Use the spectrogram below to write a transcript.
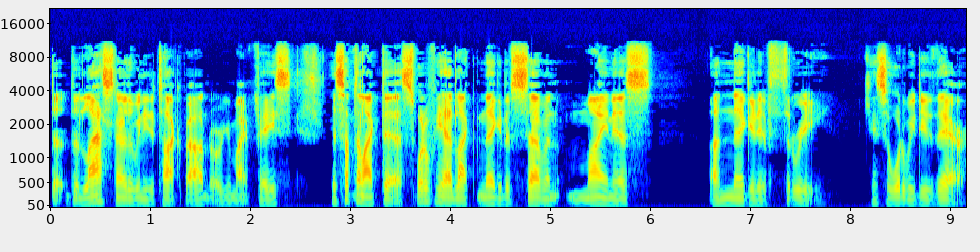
the, the last scenario that we need to talk about, or you might face, is something like this. What if we had like negative 7 minus a negative 3? Okay, so what do we do there?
